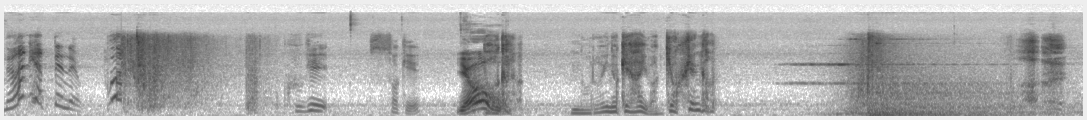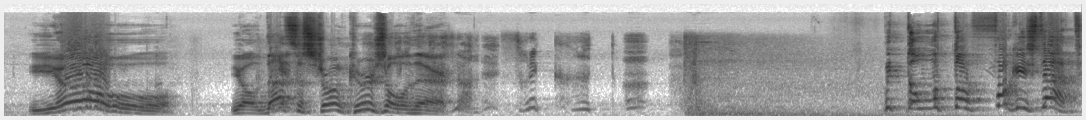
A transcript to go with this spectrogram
何やってんのようわっ釘先 Yo! 呪いの気配は玉剣が Yo! Yo, that's a strong curse over there. What the, what the fuck is that?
